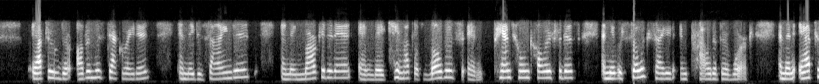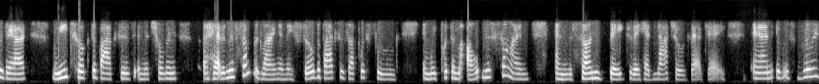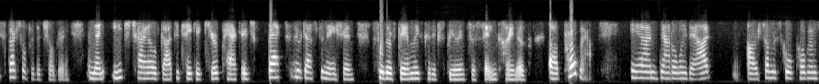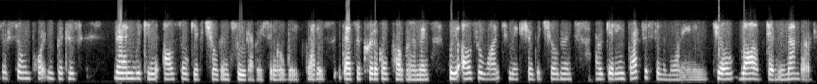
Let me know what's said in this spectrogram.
after their oven was decorated and they designed it and they marketed it and they came up with logos and Pantone colors for this and they were so excited and proud of their work. And then after that, we took the boxes and the children had an assembly line and they filled the boxes up with food and we put them out in the sun and the sun baked they had nachos that day. And it was really special for the children. And then each child got to take a care package back to their destination so their families could experience the same kind of uh, program. And not only that our summer school programs are so important because then we can also give children food every single week. That is that's a critical program, and we also want to make sure the children are getting breakfast in the morning and feel loved and remembered.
